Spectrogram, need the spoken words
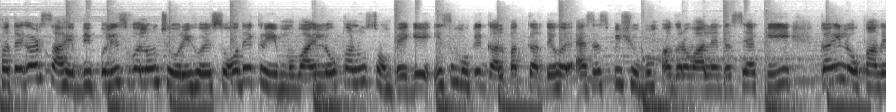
ਫਤਿਹਗੜ੍ਹ ਸਾਹਿਬ ਦੀ ਪੁਲਿਸ ਵੱਲੋਂ ਚੋਰੀ ਹੋਏ 100 ਦੇ ਕਰੀਬ ਮੋਬਾਈਲ ਲੋਕਾਂ ਨੂੰ ਸੌਂਪੇ ਗਏ। ਇਸ ਮੌਕੇ ਗੱਲਬਾਤ ਕਰਦੇ ਹੋਏ ਐਸਐਸਪੀ ਸ਼ੁਭਮ ਅਗਰਵਾਲ ਨੇ ਦੱਸਿਆ ਕਿ ਕਈ ਲੋਕਾਂ ਦੇ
